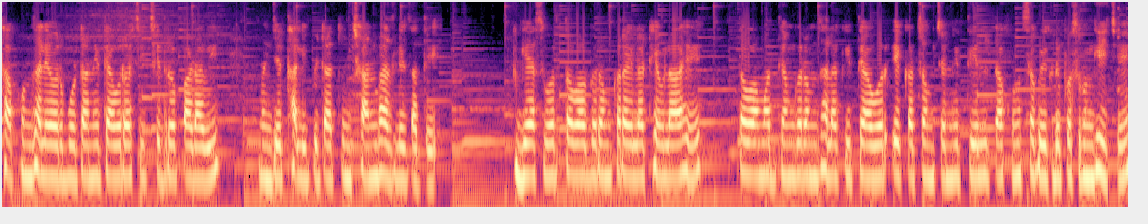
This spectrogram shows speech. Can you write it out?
थापून झाल्यावर बोटाने त्यावर अशी छिद्र पाडावी. म्हणजे थालीपीठातून छान भाजले जाते. गॅसवर तवा गरम करायला ठेवला आहे. तवा मध्यम गरम झाला की त्यावर एका चमच्याने तेल टाकून सगळीकडे पसरून घ्यायचे.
